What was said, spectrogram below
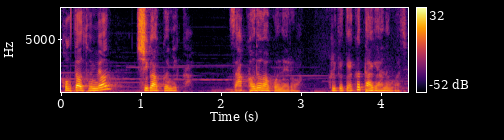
거기다 두면 쥐가 끄니까 싹 걷어갖고 내려와. 그렇게 깨끗하게 하는 거지.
